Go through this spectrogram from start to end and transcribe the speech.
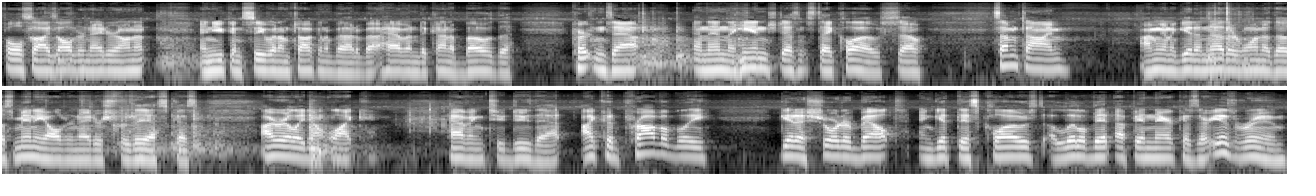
full-size alternator on it and you can see what I'm talking about about having to kind of bow the curtains out and then the hinge doesn't stay closed so sometime I'm gonna get another one of those mini alternators for this because I really don't like having to do that. I could probably get a shorter belt and get this closed a little bit up in there because there is room,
